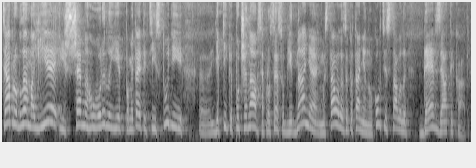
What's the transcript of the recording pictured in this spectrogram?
Ця проблема є, і ще ми говорили, як пам'ятаєте, в цій студії, е, як тільки починався процес об'єднання, ми ставили запитання, науковці ставили, де взяти кадри.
